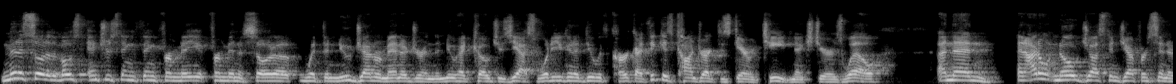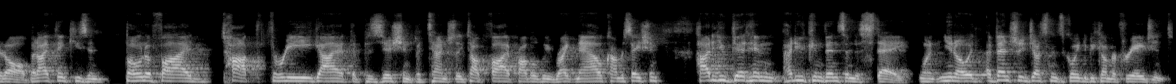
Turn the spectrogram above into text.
Minnesota, the most interesting thing for me for Minnesota with the new general manager and the new head coach is yes, what are you going to do with Kirk? I think his contract is guaranteed next year as well. And then, and I don't know Justin Jefferson at all, but I think he's a bona fide top three guy at the position, potentially top five, probably right now conversation. How do you get him? How do you convince him to stay when, you know, eventually Justin's going to become a free agent?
